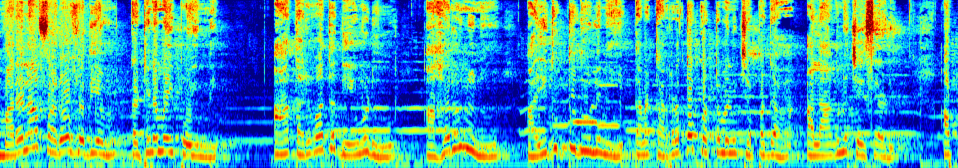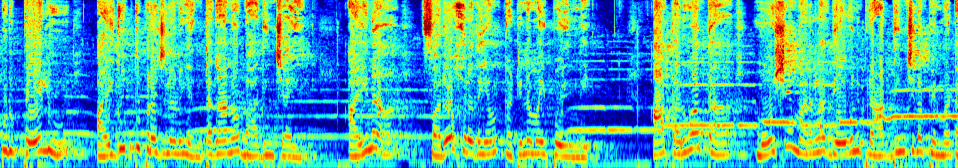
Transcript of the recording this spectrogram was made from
మరలా ఫరో హృదయం కఠినమైపోయింది. ఆ తరువాత దేవుడు అహరోనును ఐగుప్తు ధూళిని తన కర్రతో కొట్టమని చెప్పగా అలాగను చేశాడు. అప్పుడు పేలు ఐగుప్తు ప్రజలను ఎంతగానో బాధించాయి. అయినా ఫరో హృదయం కఠినమైపోయింది. ఆ తరువాత మోషే మరలా దేవుని ప్రార్థించిన పిమ్మట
